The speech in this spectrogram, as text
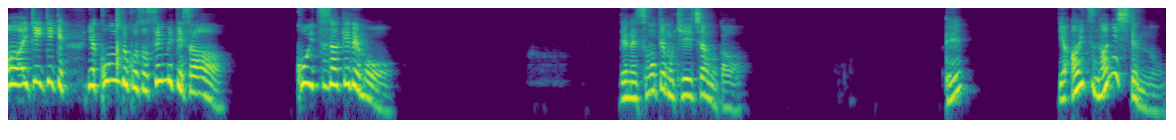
ああ、いけいけいけ。いや、今度こそせめてさ、こいつだけでも。でね、その手も消えちゃうのか。え？いや、あいつ何してんの？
